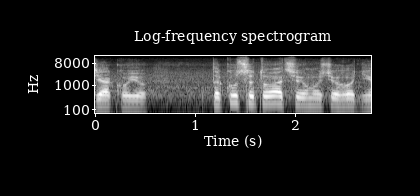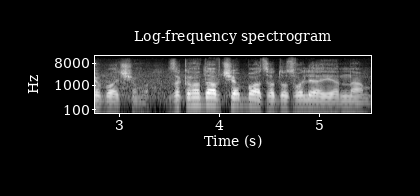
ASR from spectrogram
Дякую. Таку ситуацію ми сьогодні бачимо. Законодавча база дозволяє нам,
